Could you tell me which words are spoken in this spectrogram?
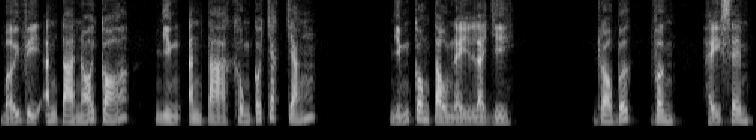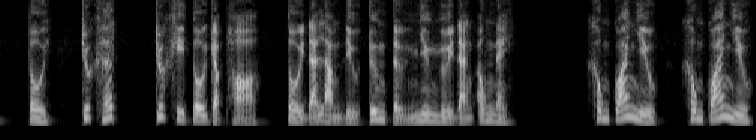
Bởi vì anh ta nói có, nhưng anh ta không có chắc chắn. Những con tàu này là gì? Robert, vâng, hãy xem, tôi, trước hết, trước khi tôi gặp họ, tôi đã làm điều tương tự như người đàn ông này. Không quá nhiều, không quá nhiều.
